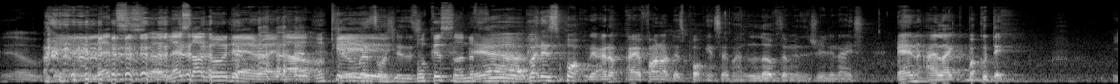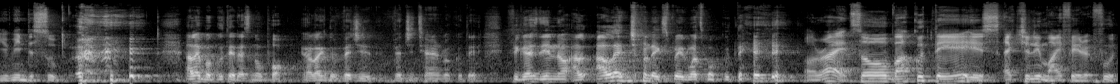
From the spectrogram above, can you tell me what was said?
Okay, let's uh, let's not go there right now. Okay, sausages. focus on the Yeah, food. Yeah, but there's pork. I don't. I found out there's pork inside. But I love them. and It's really nice. And I like bakute. You mean the soup? I like bakute. There's no pork. I like the veggie vegetarian bakute. If you guys didn't know, I'll, I'll let John explain what's bakute. All right. So bakute is actually my favorite food.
